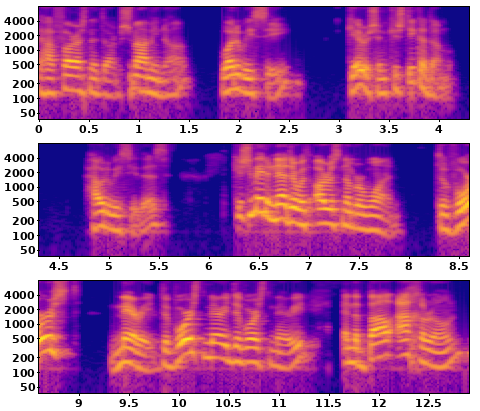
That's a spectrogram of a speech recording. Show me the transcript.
the Hafaras Nedarim. Shmamina. What do we see? Gerushin Kishtikadamu. How do we see this? Because she made a neder with Arus number one. Divorced, married. Divorced, married, divorced, married. And the Baal Acharon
